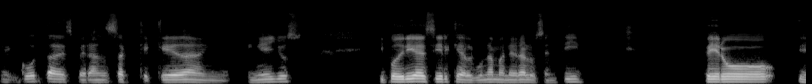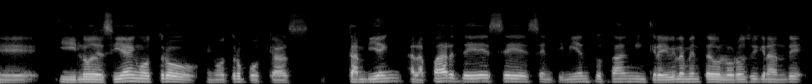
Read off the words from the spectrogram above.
eh, gota de esperanza que queda en, ellos. Y podría decir que de alguna manera lo sentí. Pero, eh, y lo decía en otro, en otro podcast, también a la par de ese sentimiento tan increíblemente doloroso y grande,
